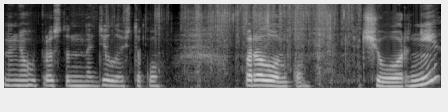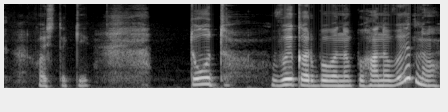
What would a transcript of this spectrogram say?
На нього просто наділи ось таку поролонку. Чорні, ось такі. Тут викарбовано погано видно.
